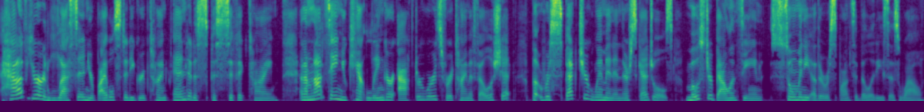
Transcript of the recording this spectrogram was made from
have your lesson, your Bible study group time end at a specific time. And I'm not saying you can't linger afterwards for a time of fellowship, but respect your women and their schedules. Most are balancing so many other responsibilities as well.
